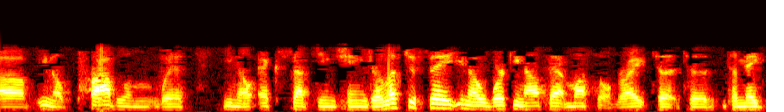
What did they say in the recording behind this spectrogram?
a, you know, problem with you know, accepting change or let's just say, you know, working out that muscle, right? To, to, to make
